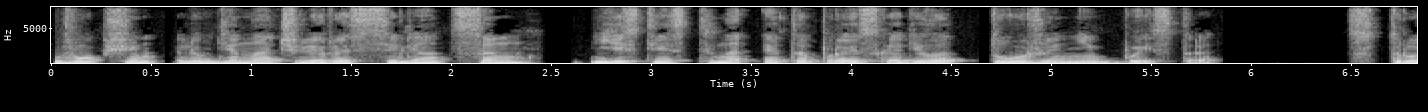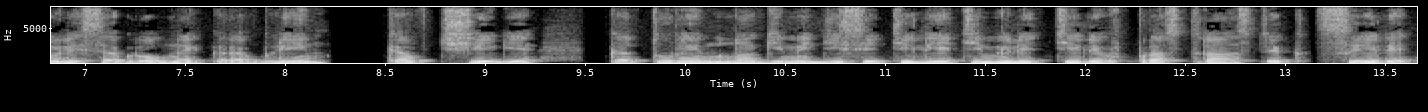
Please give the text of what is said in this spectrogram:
В общем, люди начали расселяться. Естественно, это происходило тоже не быстро. Строились огромные корабли, ковчеги, которые многими десятилетиями летели в пространстве к цели,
